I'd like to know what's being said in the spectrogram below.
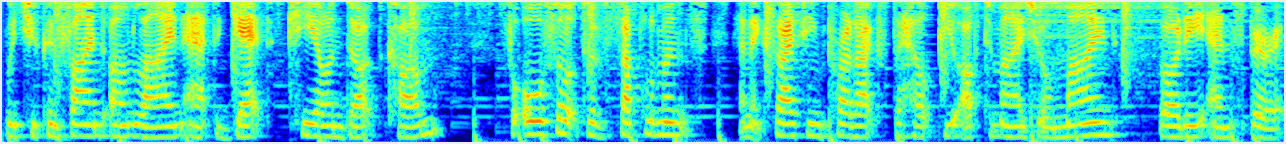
which you can find online at getkion.com for all sorts of supplements and exciting products to help you optimize your mind, body, and spirit.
